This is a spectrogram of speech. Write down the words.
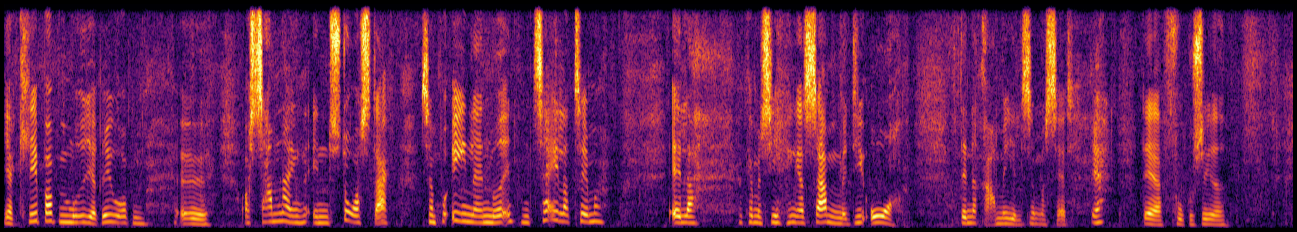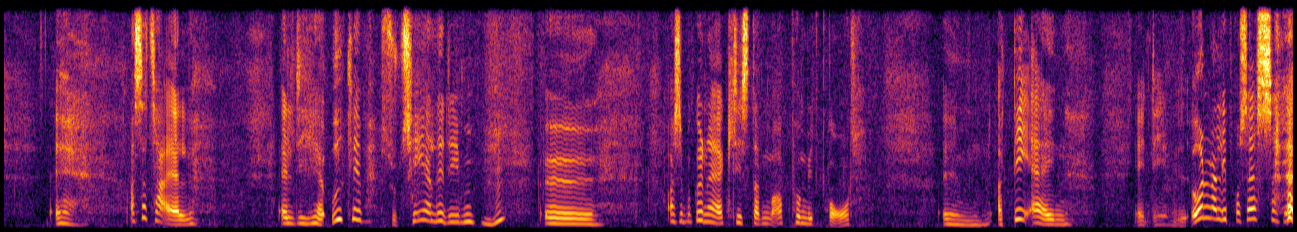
Jeg klipper dem ud, jeg river dem øh, og samler en, en stor stak, som på en eller anden måde enten taler til mig, eller hvad kan man sige, hænger sammen med de ord, den ramme, jeg ligesom har sat. Ja. Der er fokuseret. Øh, og så tager jeg alle, alle de her udklip, sorterer lidt i dem, mm-hmm. øh, og så begynder jeg at klistre dem op på mit board. Øhm, og det er en, ja, det er en vidunderlig proces, ja.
